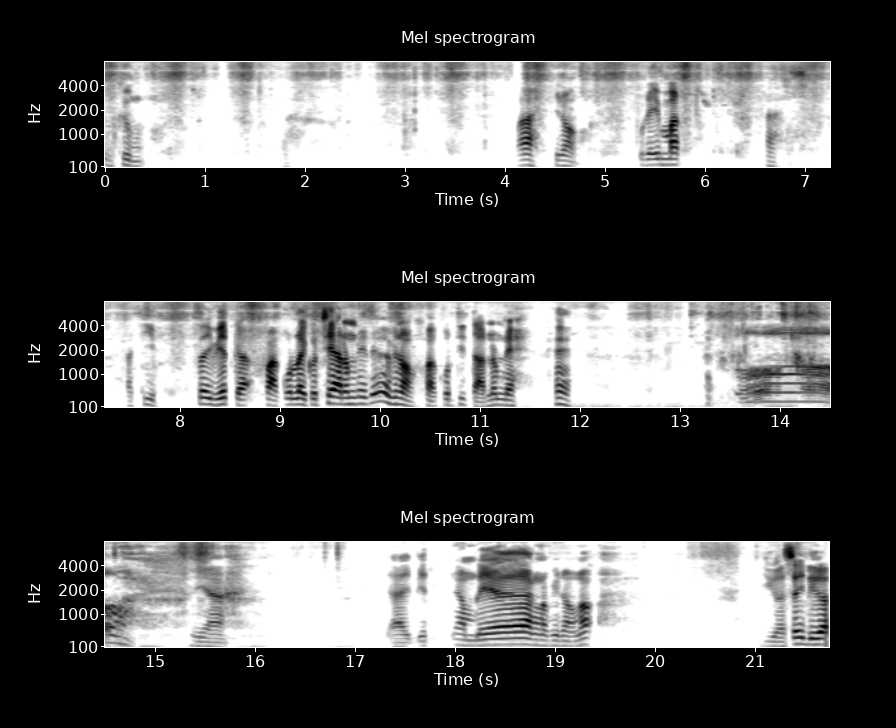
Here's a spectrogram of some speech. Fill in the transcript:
อึมครึมไปพี่น้องผู้ใดมักอะอาชีพใส่เวทกะฝากกดไลค์กดแชร์น้ำเนยเด้อพี่น้องฝากกดติดตามน้ำเน่โอ้เนี่ยยายเบ็ดยามแรงนะพี่น้องเนาะ เหยื่อไส้เดือ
